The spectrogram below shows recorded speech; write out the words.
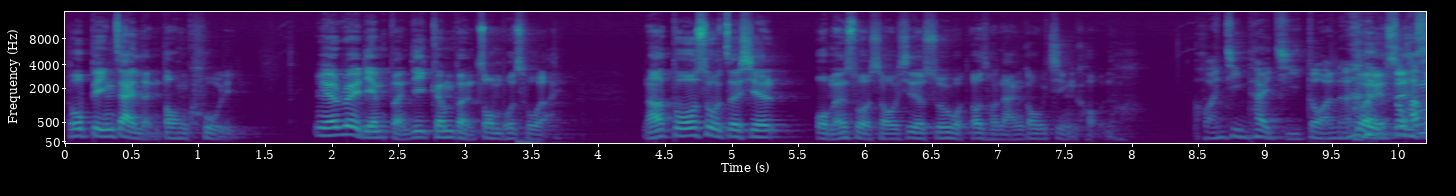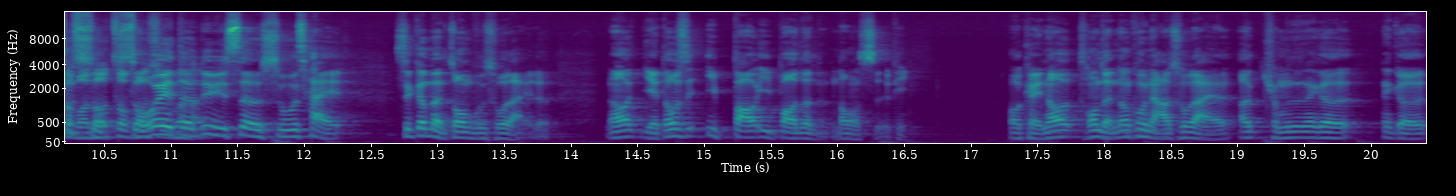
都冰在冷冻库里，因为瑞典本地根本种不出来。然后多数这些我们所熟悉的蔬果都从南沟进口的，环境太极端了，对，所以他们所 所谓的绿色蔬菜是根本种不出来的，然后也都是一包一包的冷冻食品。OK，然后从冷冻库拿出来，呃，全部是那个那个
